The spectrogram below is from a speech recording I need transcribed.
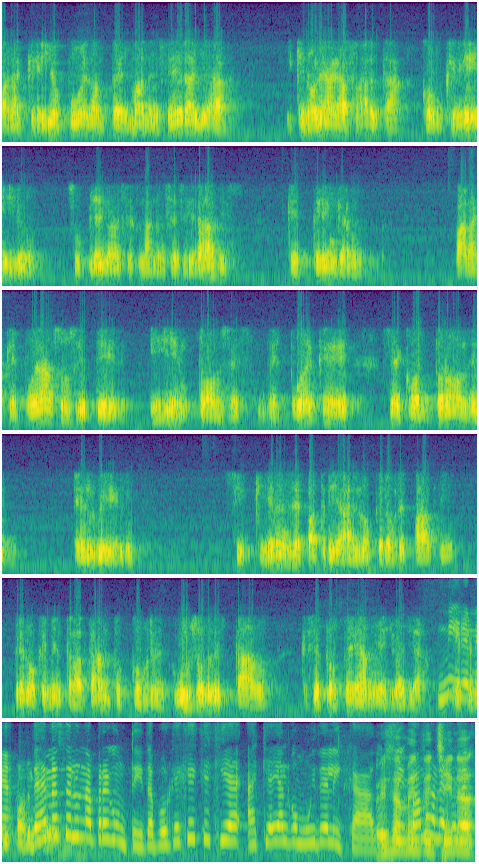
para que ellos puedan permanecer allá y que no le haga falta con que ellos suplen las necesidades que tengan para que puedan subsistir. Y entonces, después que se controle el virus, si quieren repatriarlo, que lo repatrien, pero que mientras tanto, con recursos del Estado, que se protejan ellos allá. Mire, déjeme hacerle una preguntita, porque es que, aquí, hay algo muy delicado. Precisamente China,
